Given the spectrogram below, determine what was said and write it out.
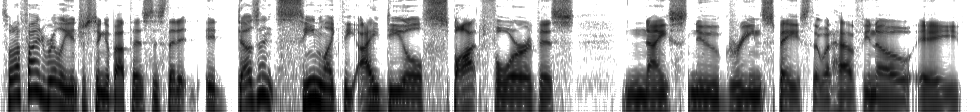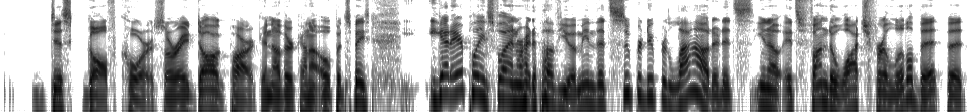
So what I find really interesting about this is that it, it doesn't seem like the ideal spot for this nice new green space that would have, you know, a disc golf course or a dog park and other kind of open space. You got airplanes flying right above you. I mean, that's super duper loud and it's, you know, it's fun to watch for a little bit, but,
